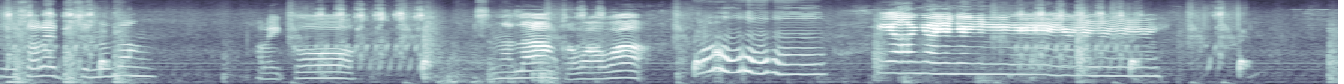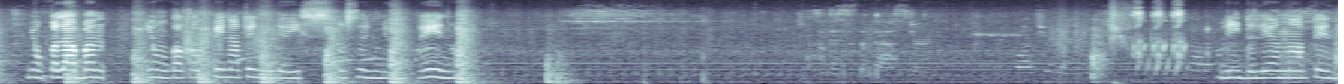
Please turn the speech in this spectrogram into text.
yung sa red, isa na lang. Aray ko. Isa na lang. Kawawa. Yung kalaban, yung kakampi natin guys. Nasaan yun? Ayun. Oh. Dali, dalian natin.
